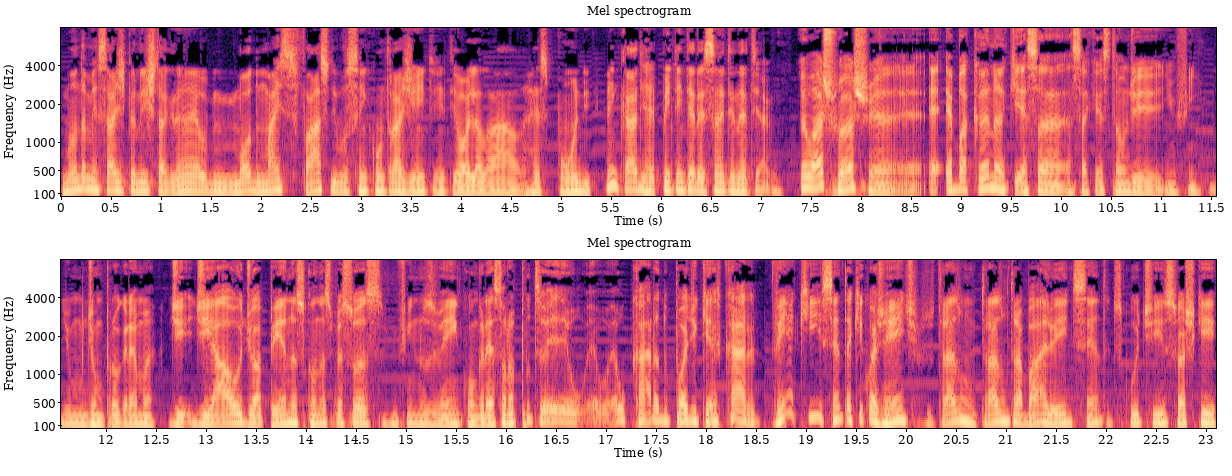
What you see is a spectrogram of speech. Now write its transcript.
manda mensagem pelo Instagram, é o modo mais fácil de você encontrar a gente. A gente olha lá, responde. Vem cá, de repente é interessante, né, Tiago? Eu acho, eu acho. É, é, é, bacana que essa, essa questão de, enfim, de um, de um programa de, de áudio apenas, quando as pessoas, enfim, nos veem em congresso, falam, putz, é, é, é o cara do podcast. Cara, vem vem aqui, senta aqui com a gente, traz um, traz um trabalho aí, a gente senta, discute isso. Eu acho que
